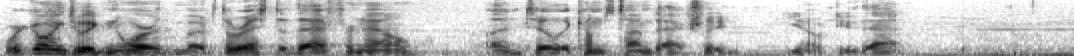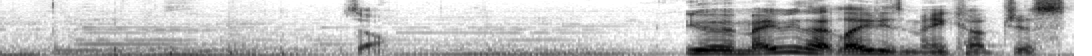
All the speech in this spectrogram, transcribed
we're going to ignore the the rest of that for now until it comes time to actually, you know, do that. So, Yeah, maybe that lady's makeup just.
